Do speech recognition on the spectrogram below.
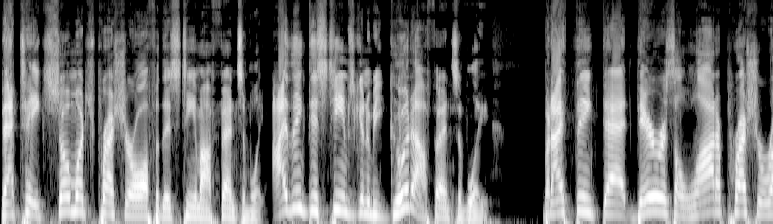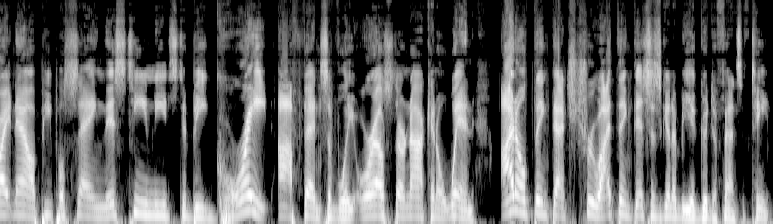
that takes so much pressure off of this team offensively. I think this team's going to be good offensively, but I think that there is a lot of pressure right now. People saying this team needs to be great offensively, or else they're not going to win. I don't think that's true. I think this is going to be a good defensive team.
